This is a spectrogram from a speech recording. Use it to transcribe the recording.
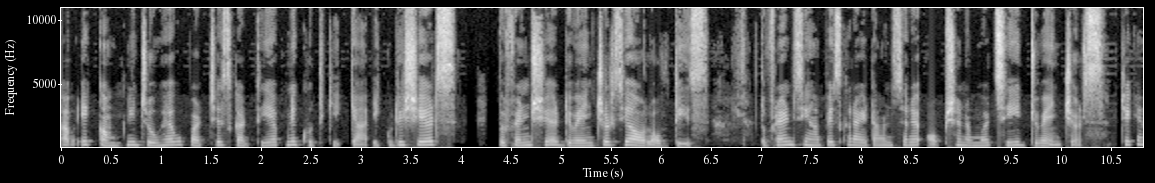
अब एक कंपनी जो है वो परचेज करती है अपने खुद की क्या? Equity shares preference share debentures या ऑल ऑफ़ दीज तो फ्रेंड्स यहाँ पे इसका राइट आंसर है ऑप्शन नंबर सी डिवेंचर्स ठीक है?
